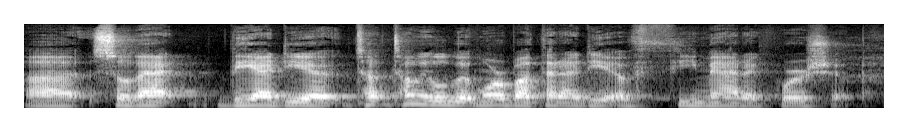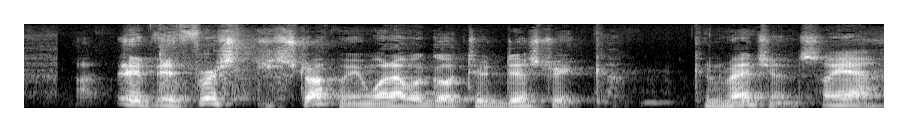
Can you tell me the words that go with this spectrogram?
Uh, so that the idea, t- tell me a little bit more about that idea of thematic worship. It, it, first struck me when I would go to district conventions. Oh yeah,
